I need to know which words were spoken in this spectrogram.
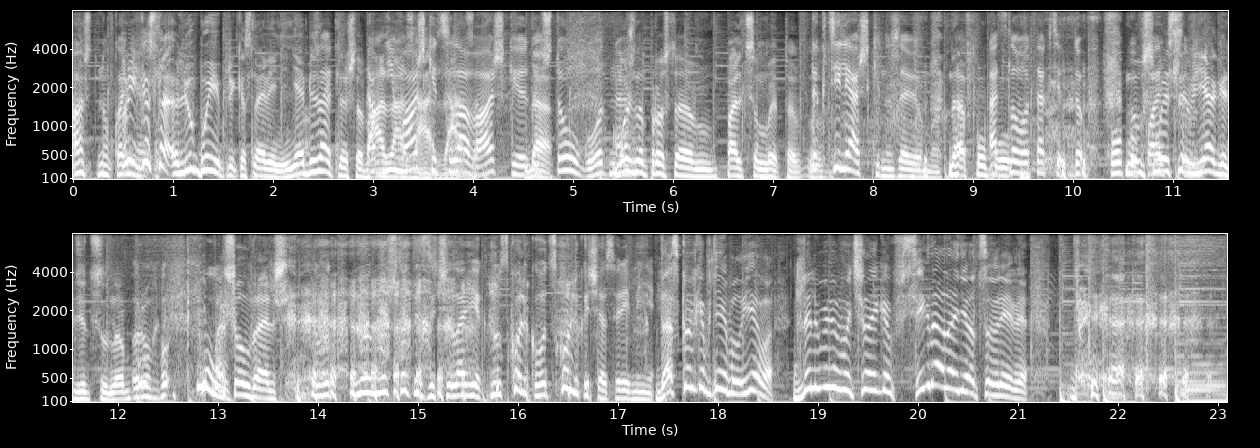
А что, ну, конечно. Прикосна- Любые прикосновения. Не обязательно, чтобы... Да, обнимашки, целовашки, да. Да. что угодно. Можно просто пальцем это... Так теляшки назовем их. Да, в попу. От слова так в попу Ну, в смысле, в ягодицу. Но... И Фу. пошел дальше. Вот, ну, ну что ты за человек? Ну сколько, вот сколько сейчас времени? Да сколько бы ни было, Ева, для любимого человека всегда найдется время.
